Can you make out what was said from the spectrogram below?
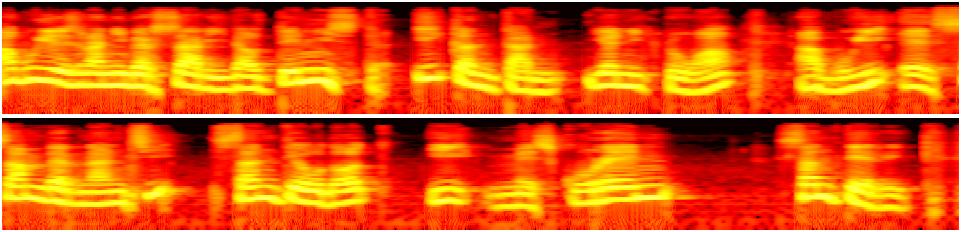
Avui és l'aniversari del tenista i cantant Yannick Noah. Avui és Sant Bernanci, Sant Teodot i, més corrent, Sant Eric.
